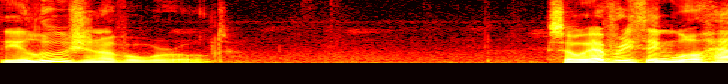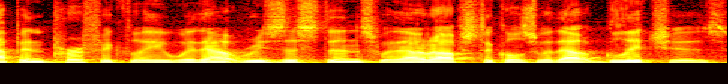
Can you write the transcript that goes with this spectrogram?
the illusion of a world. So everything will happen perfectly without resistance, without obstacles, without glitches.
